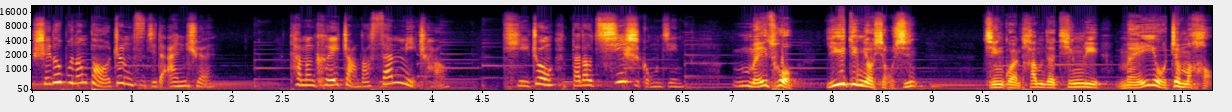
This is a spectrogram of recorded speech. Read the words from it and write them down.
谁都不能保证自己的安全。它们可以长到三米长，体重达到七十公斤。没错，一定要小心。”尽管他们的听力没有这么好，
